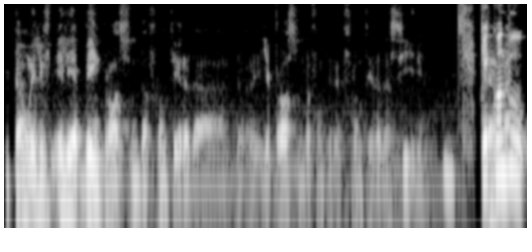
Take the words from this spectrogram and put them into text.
Então ele, ele é bem próximo da fronteira da, da, ele é próximo da fronteira, fronteira da Síria. Porque é, quando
